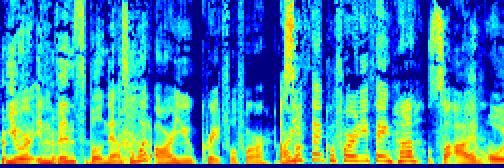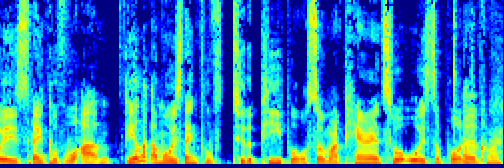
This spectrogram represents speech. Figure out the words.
You are invincible now. So, what are you grateful for? Are So- you thankful for anything, huh? So I'm always thankful for. I feel like I'm always thankful to the people. So my parents who are always supportive. Of course.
